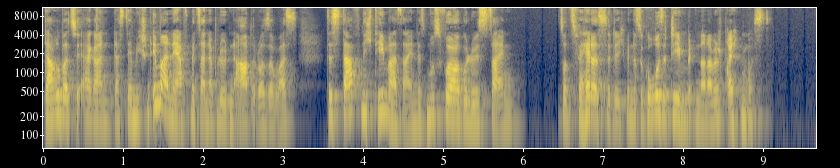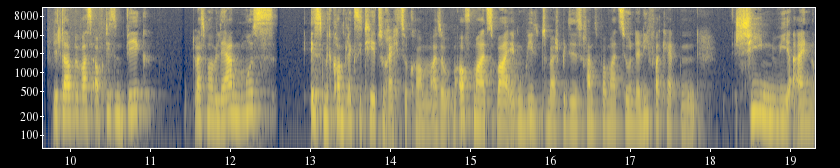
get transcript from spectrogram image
darüber zu ärgern, dass der mich schon immer nervt mit seiner blöden Art oder sowas. Das darf nicht Thema sein. Das muss vorher gelöst sein. Sonst verhedderst du dich, wenn du so große Themen miteinander besprechen musst. Ich glaube, was auf diesem Weg, was man lernen muss, ist mit Komplexität zurechtzukommen. Also oftmals war eben wie zum Beispiel diese Transformation der Lieferketten schien wie ein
